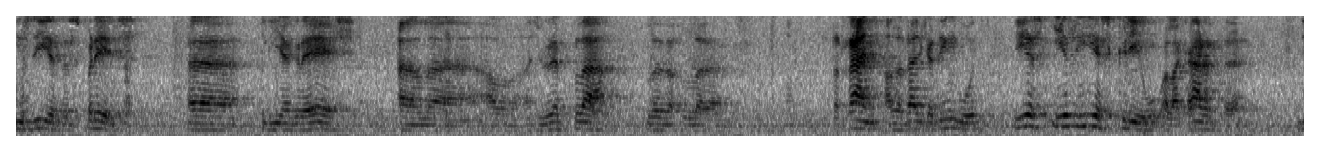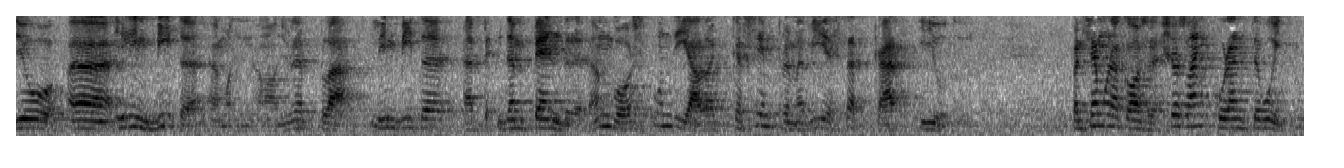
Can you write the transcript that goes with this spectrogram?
uns dies després, eh, li agraeix a, la, al, a Josep Pla la, la, el detall, el detall que ha tingut i, es, i li escriu a la carta diu, eh, i l'invita amb, el- amb el Josep Pla l'invita d'emprendre amb vos un diàleg que sempre m'havia estat car i útil Pensem una cosa, això és l'any 48,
